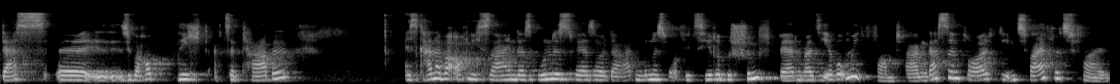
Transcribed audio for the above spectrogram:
Das äh, ist überhaupt nicht akzeptabel. Es kann aber auch nicht sein, dass Bundeswehrsoldaten, Bundeswehroffiziere beschimpft werden, weil sie ihre Uniform tragen. Das sind Leute, die im Zweifelsfall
